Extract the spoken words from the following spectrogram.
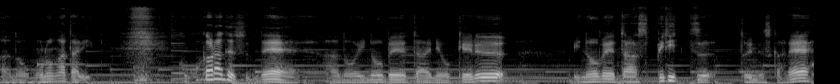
あの物語、ここからですね、あのイノベーターにおけるイノベータースピリッツというんですかね、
